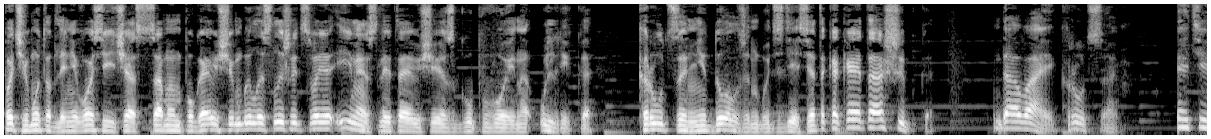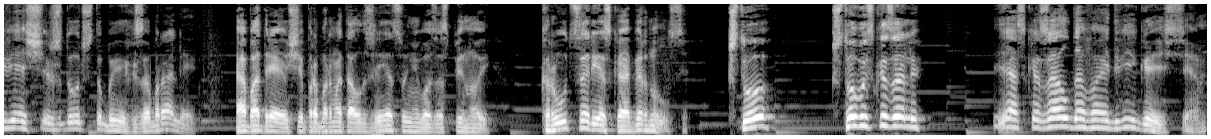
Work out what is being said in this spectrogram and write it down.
Почему-то для него сейчас самым пугающим было слышать свое имя, слетающее с губ воина Ульрика — Круца не должен быть здесь. Это какая-то ошибка. Давай, Круца. Эти вещи ждут, чтобы их забрали. Ободряюще пробормотал жрец у него за спиной. Круца резко обернулся. Что? Что вы сказали? Я сказал, давай двигайся.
